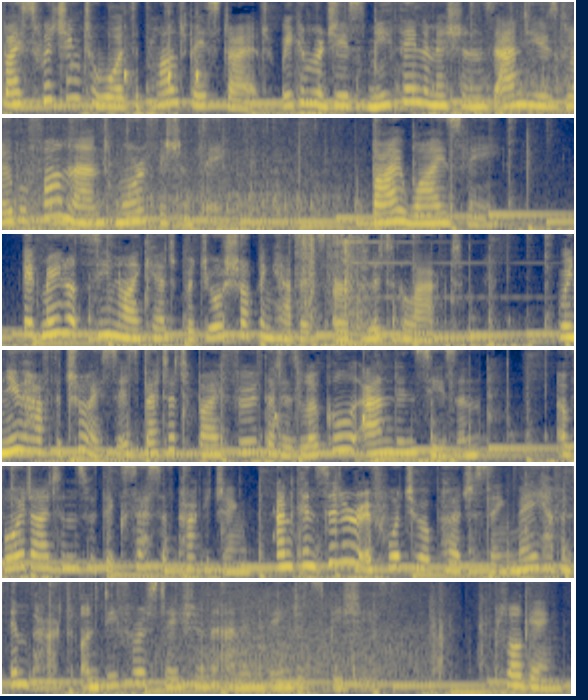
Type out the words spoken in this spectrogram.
By switching towards a plant based diet, we can reduce methane emissions and use global farmland more efficiently. Buy wisely. It may not seem like it, but your shopping habits are a political act. When you have the choice, it's better to buy food that is local and in season, avoid items with excessive packaging, and consider if what you are purchasing may have an impact on deforestation and endangered species. Plogging.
